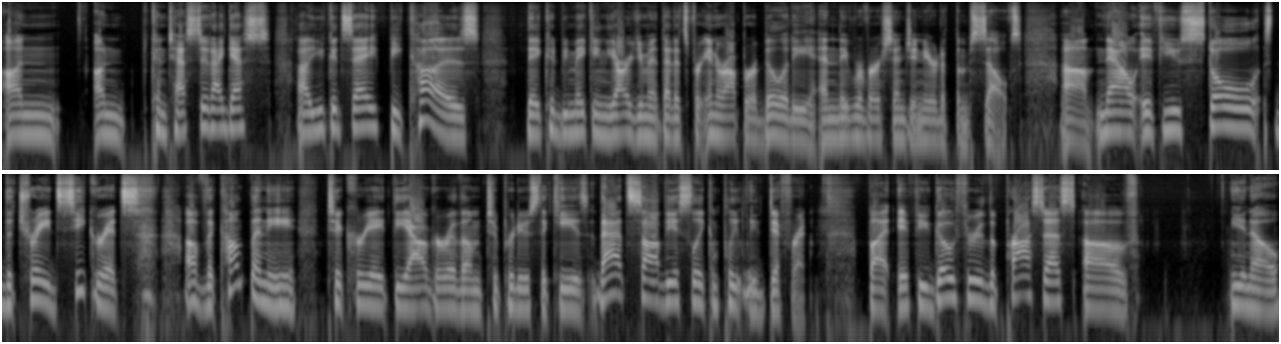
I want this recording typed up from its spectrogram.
un uncontested i guess uh, you could say because they could be making the argument that it's for interoperability and they reverse engineered it themselves. Um, now, if you stole the trade secrets of the company to create the algorithm to produce the keys, that's obviously completely different. But if you go through the process of you know,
